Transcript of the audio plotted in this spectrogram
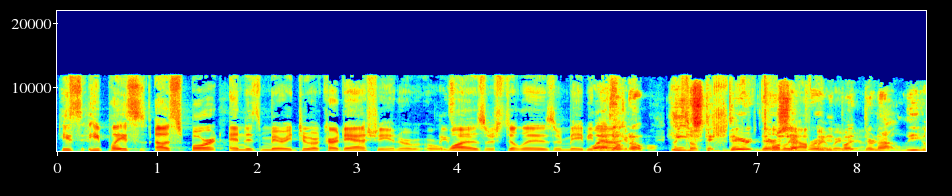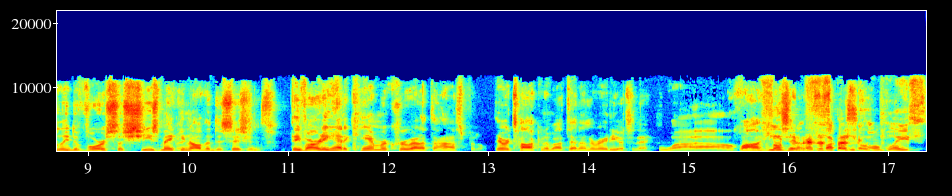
He's he plays a sport and is married to a Kardashian or, or was or still is or maybe Well, I not. don't No, he's So- sti- they're they're totally separated, but they're not legally divorced. So she's making all the decisions. They've already had a camera crew out at the hospital. They were talking about that on the radio today. wow. While he's in a there's a fucking special coma. place.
